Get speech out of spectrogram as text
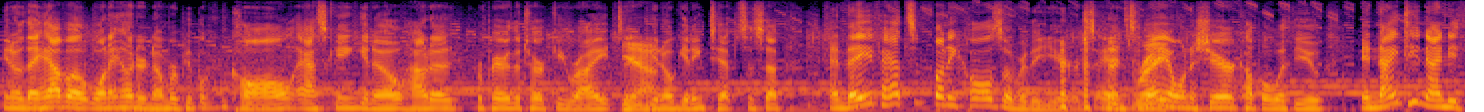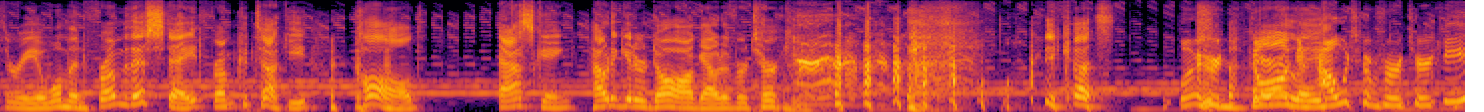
you know, they have a 1 800 number people can call asking, you know, how to prepare the turkey right and, you know, getting tips and stuff. And they've had some funny calls over the years. And today right. I want to share a couple with you. In 1993, a woman from this state, from Kentucky, called asking how to get her dog out of her turkey. because What, her dog out of her turkey?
